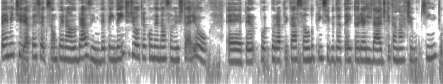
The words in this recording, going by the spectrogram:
permitiria a persecução penal no Brasil, independente de outra condenação no exterior, é, por, por, aplicação do princípio da territorialidade que está no artigo 5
